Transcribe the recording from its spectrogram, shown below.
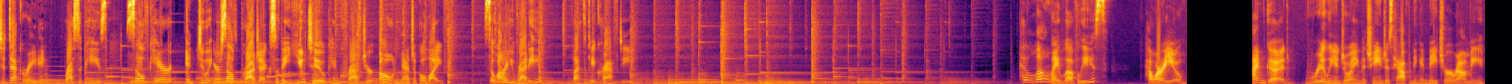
to decorating, recipes, self care, and do it yourself projects so that you too can craft your own magical life. So, are you ready? Let's get crafty. Hello, my lovelies. How are you? I'm good, really enjoying the changes happening in nature around me,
